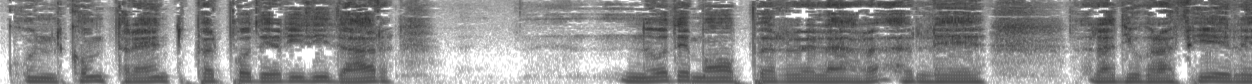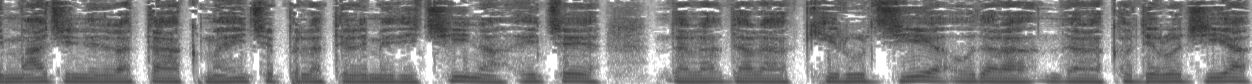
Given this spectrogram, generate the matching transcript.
con, con Trent per poter ridare non demo per la, le radiografie e le immagini dell'attacco, ma anche per la telemedicina, anche dalla, dalla chirurgia o dalla, dalla cardiologia,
